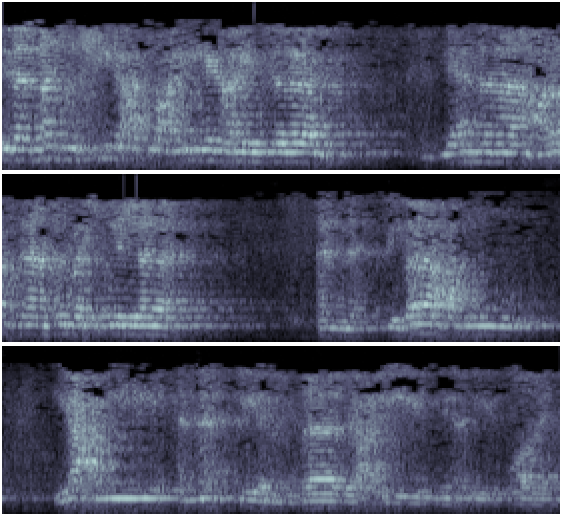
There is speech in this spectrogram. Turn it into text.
إذا نحن الشيعة علي عليه السلام لأننا عرفنا من رسول الله أن اتباعه يعني أن نأتي من باب علي بن أبي عليه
